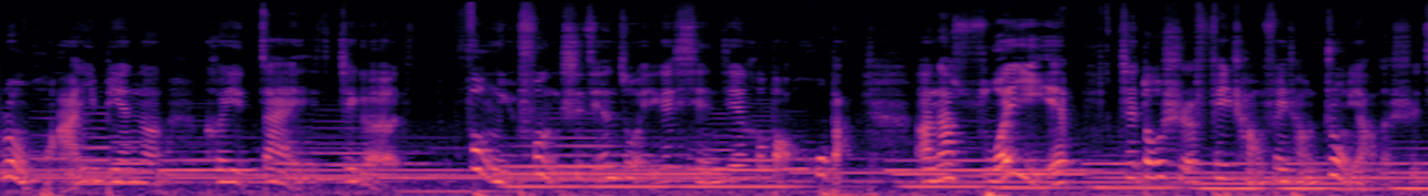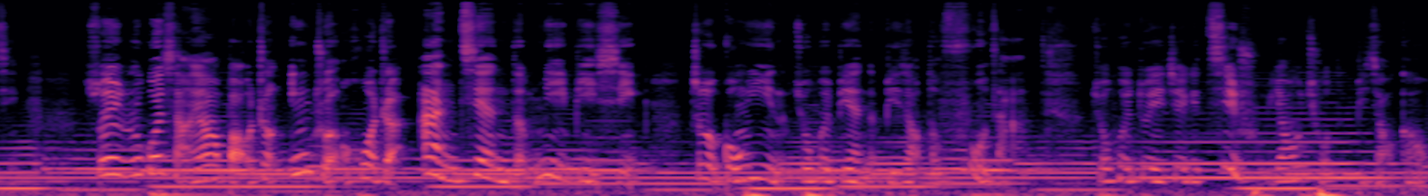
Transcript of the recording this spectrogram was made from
润滑，一边呢可以在这个缝与缝之间做一个衔接和保护吧。啊，那所以这都是非常非常重要的事情。所以如果想要保证音准或者按键的密闭性，这个工艺呢就会变得比较的复杂，就会对这个技术要求的比较高。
